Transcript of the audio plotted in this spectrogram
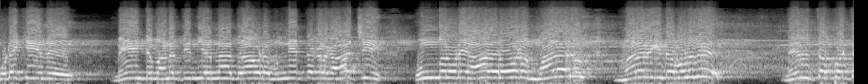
முடக்கியது. மீண்டும் அனைத்து இந்திய அண்ணா திராவிட முன்னேற்ற கழக ஆட்சி உங்களுடைய ஆதரவோடு மலரும் மலர்கின்ற பொழுது நிறுத்தப்பட்ட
